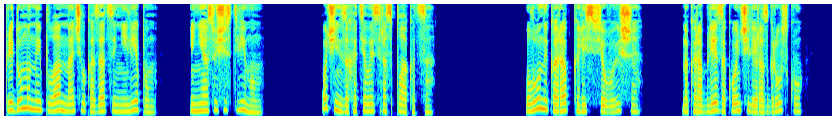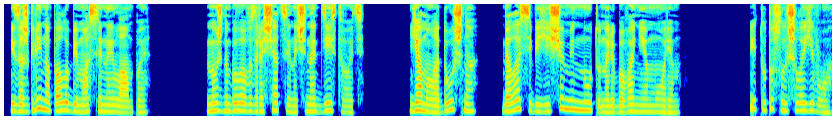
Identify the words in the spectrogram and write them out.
Придуманный план начал казаться нелепым и неосуществимым. Очень захотелось расплакаться. Луны карабкались все выше, на корабле закончили разгрузку и зажгли на палубе масляные лампы. Нужно было возвращаться и начинать действовать. Я малодушно дала себе еще минуту на любование морем. И тут услышала его.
